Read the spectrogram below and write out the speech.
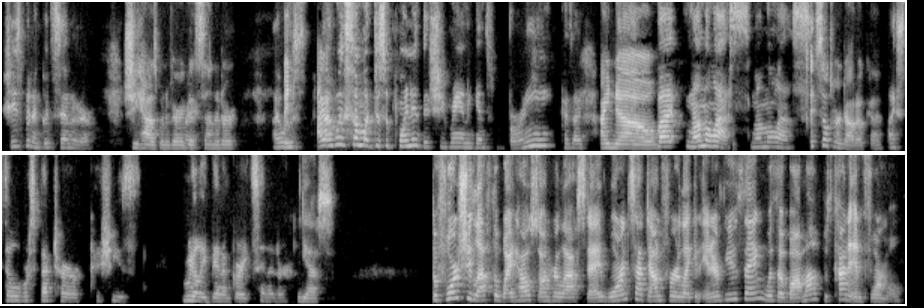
She's been a good senator. She has been a very Right. good senator. I was I, was somewhat disappointed that she ran against Bernie because I I know. but nonetheless, nonetheless, it still turned out okay. I still respect her because she's really been a great senator. Yes. Before she left the White House on her last day, Warren sat down for like an interview thing with Obama. It was kind of informal.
